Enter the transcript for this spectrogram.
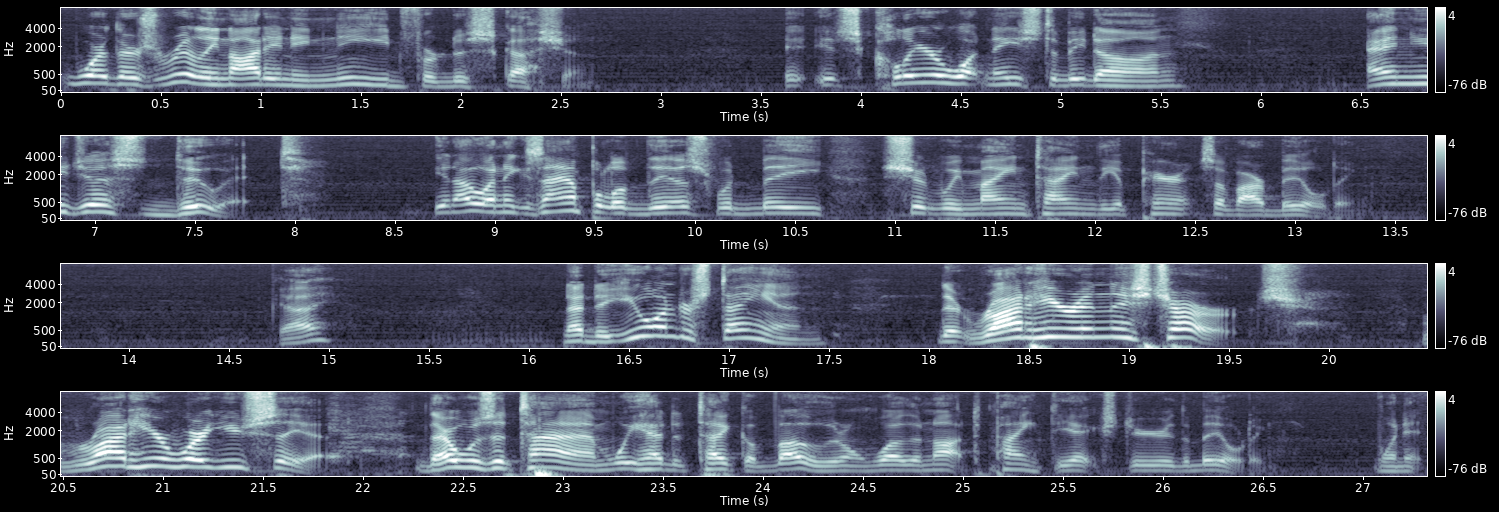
where there's really not any need for discussion. It's clear what needs to be done and you just do it. You know, an example of this would be should we maintain the appearance of our building? Okay? Now, do you understand that right here in this church, right here where you sit, there was a time we had to take a vote on whether or not to paint the exterior of the building when it,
